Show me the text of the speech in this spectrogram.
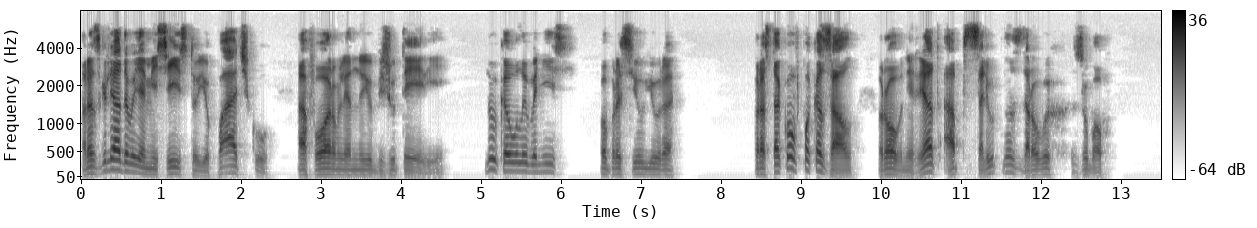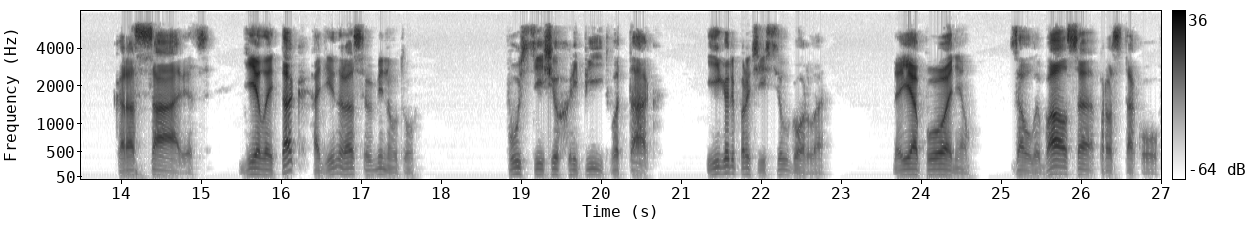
разглядывая мясистую пачку, оформленную бижутерией. «Ну-ка, улыбнись», — попросил Юра. Простаков показал ровный ряд абсолютно здоровых зубов. «Красавец! Делай так один раз в минуту». Пусть еще хрипит вот так. Игорь прочистил горло. Да я понял, заулыбался Простаков.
